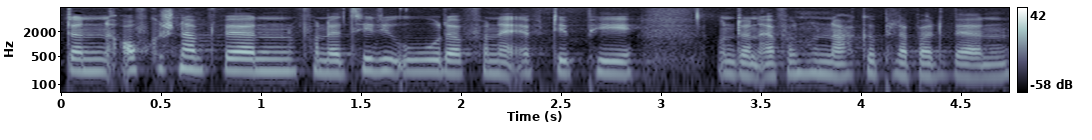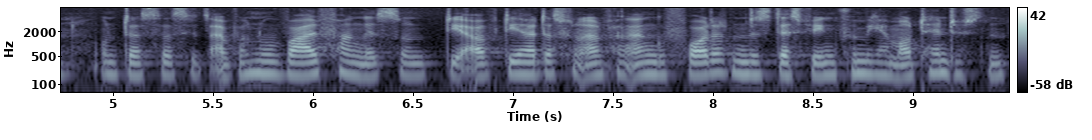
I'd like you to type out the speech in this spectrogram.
dann aufgeschnappt werden von der CDU oder von der FDP und dann einfach nur nachgeplappert werden. Und dass das jetzt einfach nur Wahlfang ist. Und die AfD hat das von Anfang an gefordert und ist deswegen für mich am authentischsten.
